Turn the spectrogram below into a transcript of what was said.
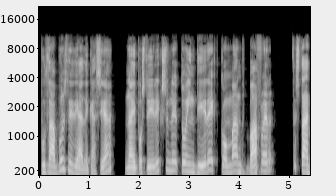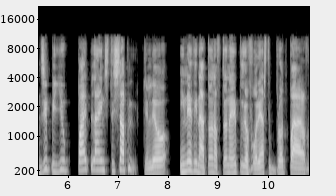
που θα μπουν στη διαδικασία να υποστηρίξουν το indirect command buffer στα GPU pipelines της Apple. Και λέω, είναι δυνατόν αυτό να είναι πληροφορία στην πρώτη παράγραφο.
